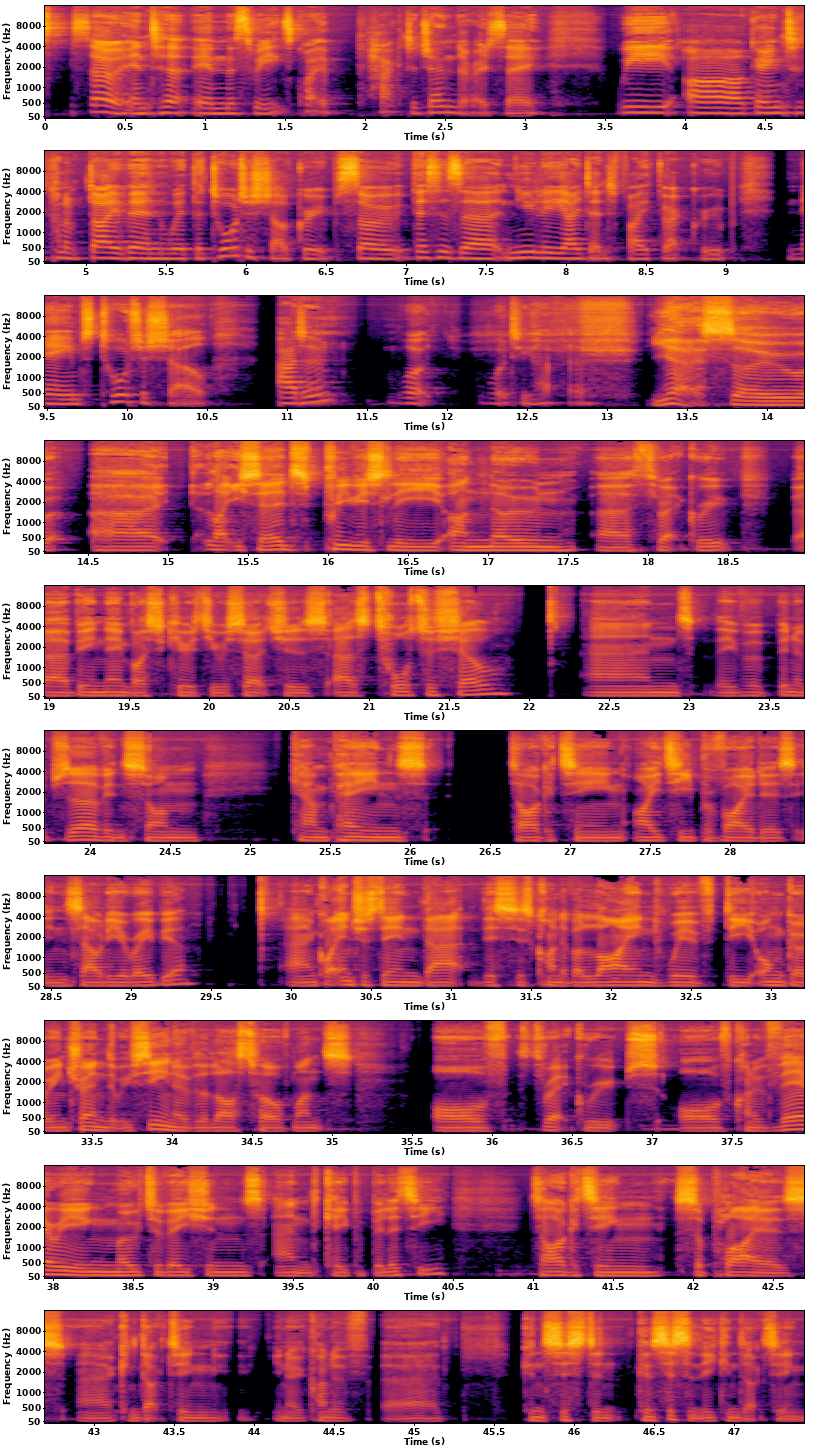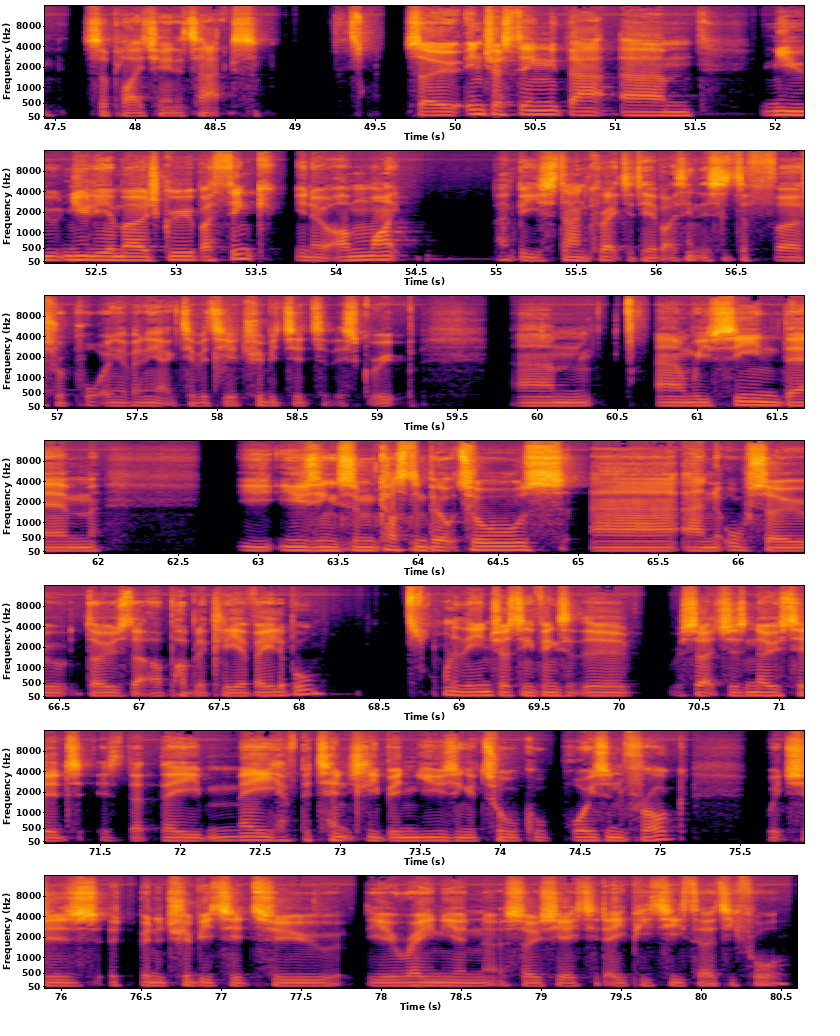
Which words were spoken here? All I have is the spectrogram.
So, into in this week's quite a packed agenda, I'd say. We are going to kind of dive in with the Tortoiseshell group. So, this is a newly identified threat group named Tortoiseshell. Adam, what what do you have here? Yeah, so uh, like you said, previously unknown uh, threat group uh, being named by security researchers as Tortoiseshell. And they've been observing some campaigns targeting IT providers in Saudi Arabia. And quite interesting that this is kind of aligned with the ongoing trend that we've seen over the last 12 months of threat groups of kind of varying motivations and capability targeting suppliers, uh, conducting, you know, kind of uh, consistent, consistently conducting supply chain attacks. So interesting that um, new, newly emerged group. I think you know I might be stand corrected here, but I think this is the first reporting of any activity attributed to this group, um, and we've seen them using some custom built tools uh, and also those that are publicly available. One of the interesting things that the researchers noted is that they may have potentially been using a tool called Poison Frog, which has been attributed to the Iranian associated APT 34.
